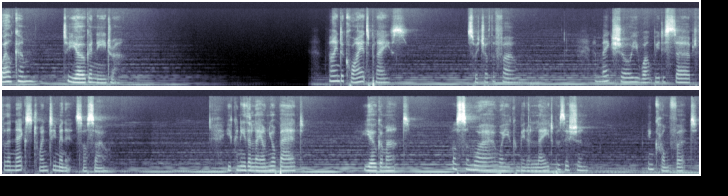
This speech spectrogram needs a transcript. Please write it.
Welcome to Yoga Nidra. Find a quiet place, switch off the phone, and make sure you won't be disturbed for the next 20 minutes or so. You can either lay on your bed, yoga mat, or somewhere where you can be in a laid position in comfort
